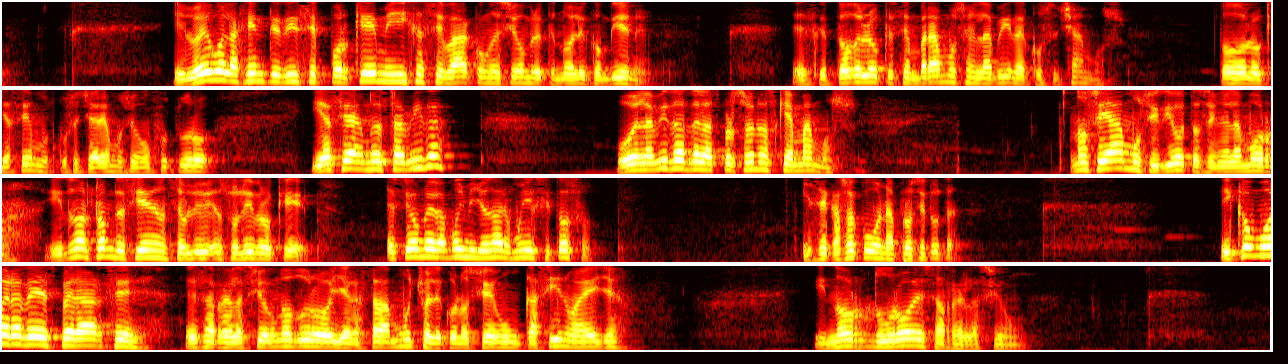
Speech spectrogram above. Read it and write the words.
Y luego la gente dice, ¿por qué mi hija se va con ese hombre que no le conviene? Es que todo lo que sembramos en la vida cosechamos. Todo lo que hacemos cosecharemos en un futuro, ya sea en nuestra vida o en la vida de las personas que amamos. No seamos idiotas en el amor. Y Donald Trump decía en su libro que este hombre era muy millonario, muy exitoso y se casó con una prostituta. Y como era de esperarse, esa relación no duró, ella gastaba mucho, le conoció en un casino a ella. Y no duró esa relación.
